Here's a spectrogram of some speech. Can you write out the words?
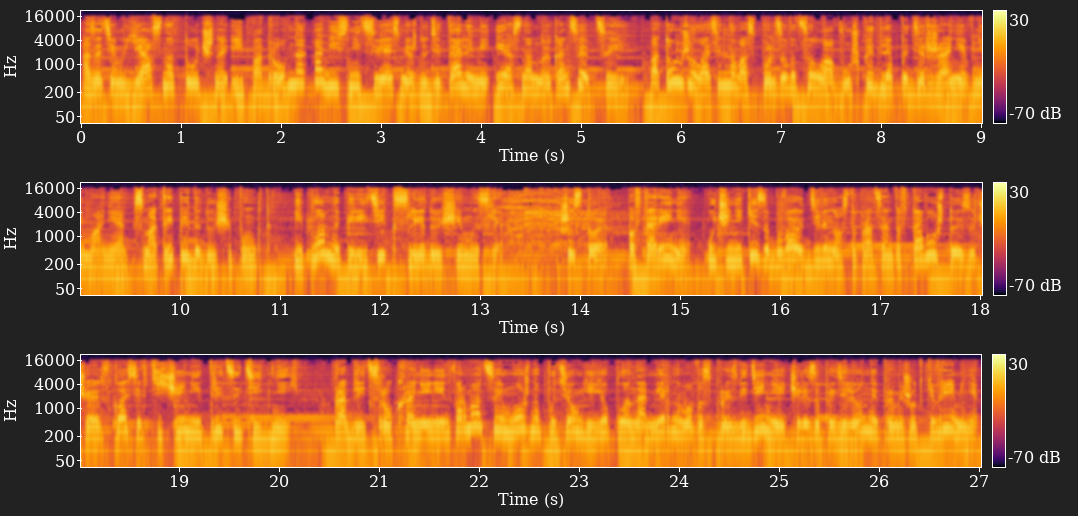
а затем ясно, точно и подробно объяснить связь между деталями и основной концепцией. Потом желательно воспользоваться ловушкой для поддержания внимания. Смотри предыдущий пункт. И плавно перейти к следующей мысли. Шестое. Повторение. Ученики забывают 90% того, что изучают в классе в течение 30 дней. Продлить срок хранения информации можно путем ее планомерного воспроизведения через определенные промежутки времени.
